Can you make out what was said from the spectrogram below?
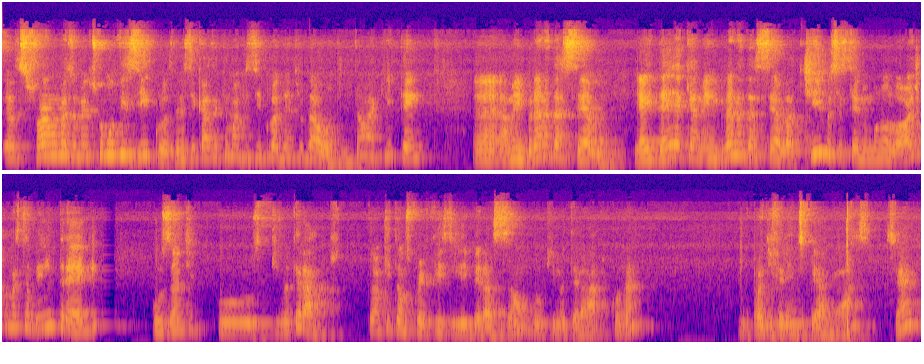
elas formam mais ou menos como vesículas, nesse caso aqui uma vesícula dentro da outra. Então aqui tem a membrana da célula, e a ideia é que a membrana da célula ative o sistema imunológico, mas também entregue os, anti, os quimioterápicos. Então, aqui estão os perfis de liberação do quimioterápico, né? Para diferentes pHs, certo?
